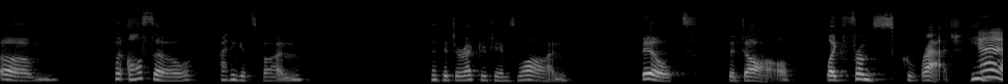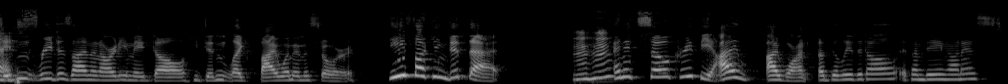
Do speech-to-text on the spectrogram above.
Um, but also, I think it's fun that the director James Wan built the doll like from scratch. He didn't redesign an already made doll. He didn't like buy one in a store. He fucking did that. Mm-hmm. And it's so creepy. I I want a Billy the doll if I'm being honest.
